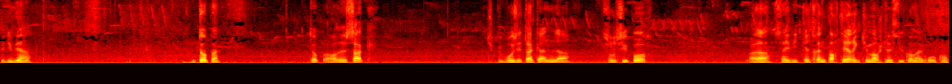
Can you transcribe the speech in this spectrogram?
fait du bien. Hein Top, hein Top. Alors le sac, tu peux poser ta canne là, sur le support. Voilà, ça évite qu'elle traîne par terre et que tu marches dessus comme un gros con.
